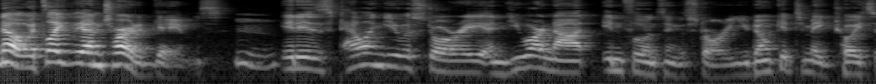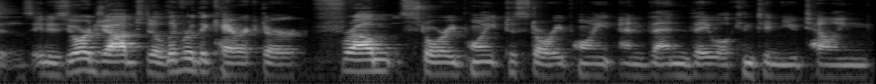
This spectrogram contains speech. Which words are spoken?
no, it's like the Uncharted games. Hmm. It is telling you a story, and you are not influencing the story. You don't get to make choices. It is your job to deliver the character from story point to story point, and then they will continue telling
